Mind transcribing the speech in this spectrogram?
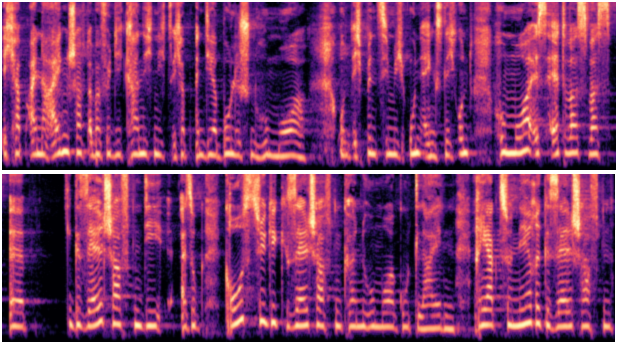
ich habe eine Eigenschaft, aber für die kann ich nichts. Ich habe einen diabolischen Humor und ich bin ziemlich unängstlich. Und Humor ist etwas, was äh, Gesellschaften, die, also großzügige Gesellschaften können Humor gut leiden. Reaktionäre Gesellschaften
